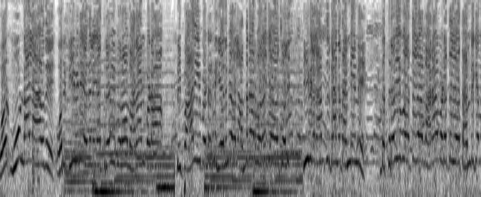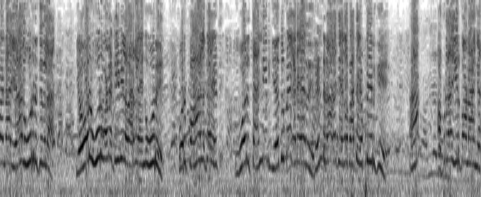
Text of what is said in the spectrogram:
ஒரு மூணு நாள் ஆகுது. ஒரு டிவில எதுலயா திரவிபுரம் வரான் படம் இப்படி பாதிக்கப்பட்டிருக்கு எதுவுமே வரல. அந்த நாள் வரைக்கும் சொல்லி டிவில காமிச்சிருக்காங்க தண்ணின்னு. இந்த திரவிபுரத்தையோ வரான் படத்தையோ தம்பிக்க வேண்டாம். ஏதாவது ஊர் இருக்குதுல. ஒரு ஊர் கூட டிவில வரல எங்க ஊரு. ஒரு பாலுக்கு ஒரு தண்ணி எதுவுமே கிடையாது. ரெண்டு நாளைக்கு எங்க பார்த்தா எப்படி இருக்கு? ஆ? அப்படிதான் இருக்கோம் நாங்க.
